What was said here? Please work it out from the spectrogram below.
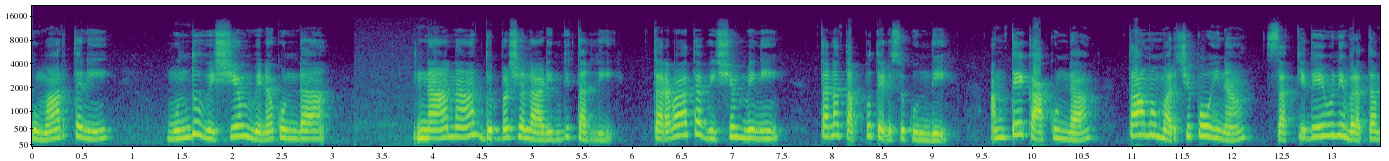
కుమార్తెని ముందు విషయం వినకుండా నానా దుర్భషలాడింది తల్లి. తర్వాత విషయం విని తన తప్పు తెలుసుకుంది. అంతేకాకుండా తాము మర్చిపోయిన సత్యదేవుని వ్రతం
